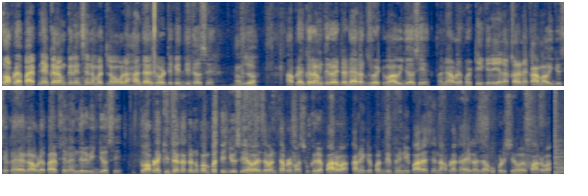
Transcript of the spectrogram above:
તો આપણે પાઇપને ગરમ કરીને છે ને મતલબ ઓલા હાંધાર જોઈટ કરી દીધો છે. આમ જો આપણે ગરમ કર્યો એટલે ડાયરેક્ટ જોઈટમાં આવી ગયો છે અને આપણે ભઠ્ઠી કરી એના કારણે કામ આવી ગયું છે. ઘાયા આપણે પાઇપ છે ને અંદર વી ગયો છે. તો આપણે કીધા કાકાનું કામ પતી ગયું છે. હવે જવાનથી આપણે પાછું ઘરે પારવા કારણ કે પ્રદીપભાઈની પારે છે ને આપણે ઘાયા ઘા જવું પડશે હવે પારવા.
